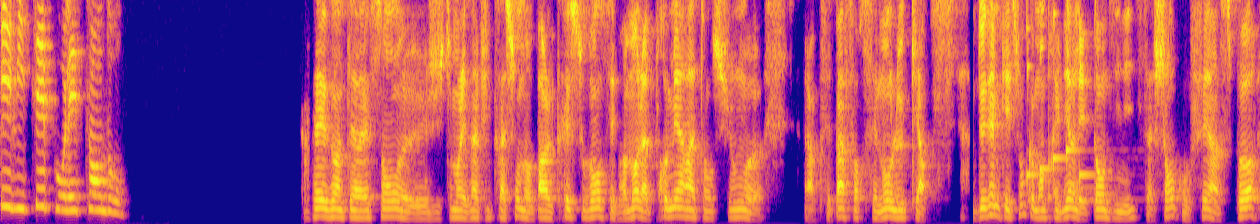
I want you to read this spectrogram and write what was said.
éviter pour les tendons. Très intéressant, euh, justement les infiltrations, on en parle très souvent, c'est vraiment la première attention euh, alors que ce n'est pas forcément le cas. Deuxième question, comment prévenir les tendinites, sachant qu'on fait un sport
